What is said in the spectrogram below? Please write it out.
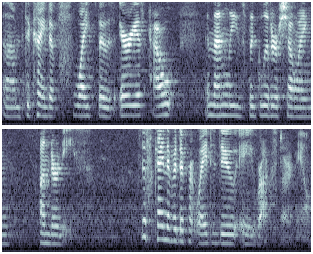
um, to kind of swipe those areas out and then leaves the glitter showing underneath. Just kind of a different way to do a rock star nail.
